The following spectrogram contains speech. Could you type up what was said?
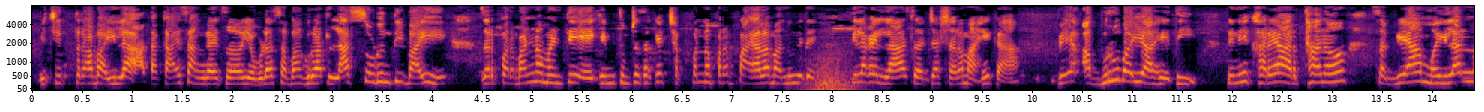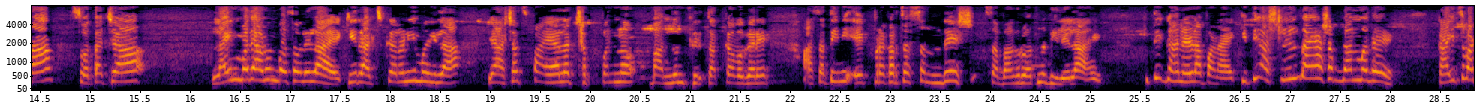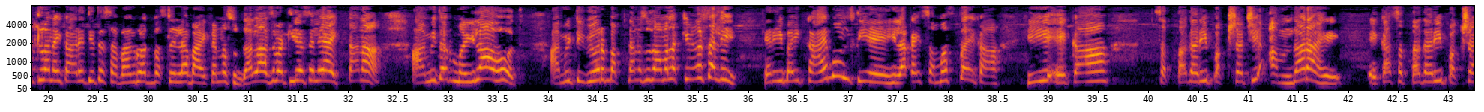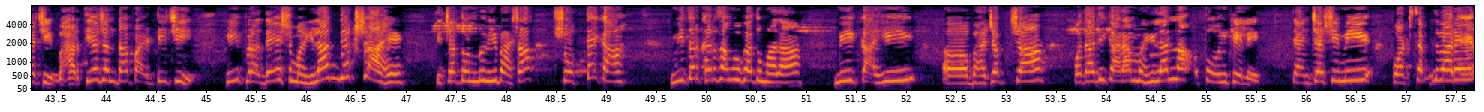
विचित्रा बाईला. आता काय सांगायचं? एवढं सभागृहात लाच सोडून ती बाई जर परबांना म्हणतेय की मी तुमच्यासारखे छप्पन्न परत पायाला बांधून घेते तिला काही लाच लज्जा शरम आहे का? बे अब्रू बाई आहे ती. तिने खऱ्या अर्थानं सगळ्या महिलांना स्वतःच्या लाईन मध्ये आणून बसवलेला आहे की राजकारणी महिला या अशाच पायाला छप्पन्न बांधून फिरतात का वगैरे? असा तिने एक प्रकारचा संदेश सभागृहातनं दिलेला आहे. किती घाणेडापणा आहे. किती अश्लीलता या शब्दांमध्ये. काहीच वाटलं नाही का रे तिथे सभागृहात बसलेल्या बायकांना सुद्धा लाज वाटली असेल हे ऐकताना? आम्ही तर महिला आहोत. आम्ही टीव्हीवर बघताना सुद्धा आम्हाला किळस आली की अरे ही बाई काय बोलतीये? हिला काही समजतंय का? ही एका सत्ताधारी पक्षाची आमदार आहे. एका सत्ताधारी पक्षाची भारतीय जनता पार्टीची ही प्रदेश महिला अध्यक्ष आहे. तिच्या तोंडून ही भाषा शोभते का? मी तर खरं सांगू का तुम्हाला? मी काही भाजपच्या पदाधिकारा महिलांना फोन केले. त्यांच्याशी मी व्हॉट्सअपद्वारे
